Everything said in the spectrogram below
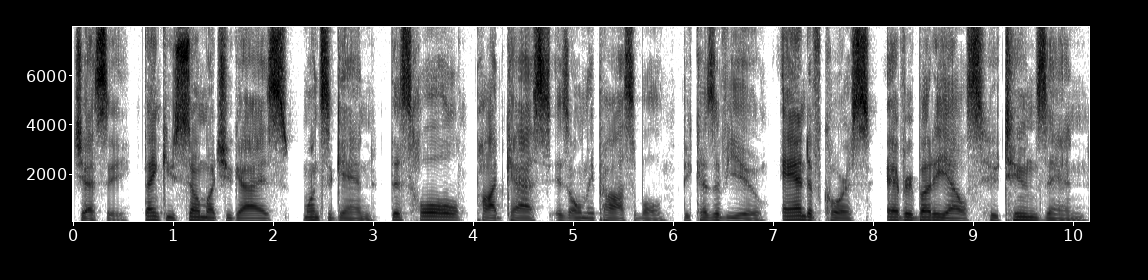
Jesse. Thank you so much, you guys. Once again, this whole podcast is only possible because of you, and of course, everybody else who tunes in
